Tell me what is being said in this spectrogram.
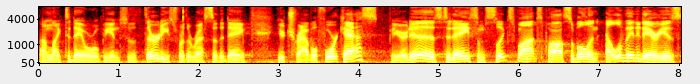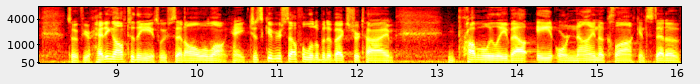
unlike today where we'll be into the 30s for the rest of the day. Your travel forecast, here it is. Today, some slick spots possible in elevated areas. So if you're heading off to the east, we've said all along, hey, just give yourself a little bit of extra time. Probably leave out 8 or 9 o'clock instead of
